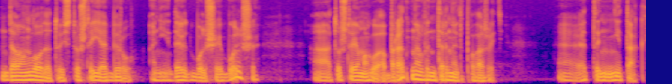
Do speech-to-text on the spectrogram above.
Даунлода, то есть то, что я беру, они дают больше и больше, А то, что я могу обратно в интернет положить, это не так,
